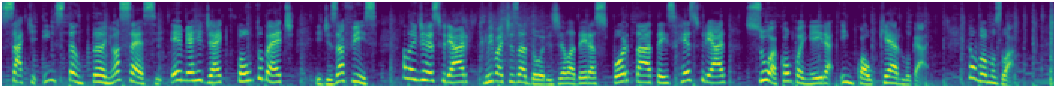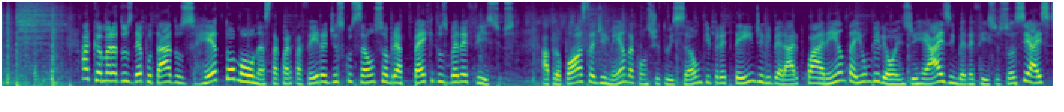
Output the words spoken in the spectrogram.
saque instantâneo. Acesse mrjack.bet e desafie-se. Além de resfriar, climatizadores, geladeiras portáteis, resfriar sua companheira em qualquer lugar. Então vamos lá. A Câmara dos Deputados retomou nesta quarta-feira a discussão sobre a PEC dos benefícios. A proposta de emenda à Constituição, que pretende liberar 41 bilhões de reais em benefícios sociais,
